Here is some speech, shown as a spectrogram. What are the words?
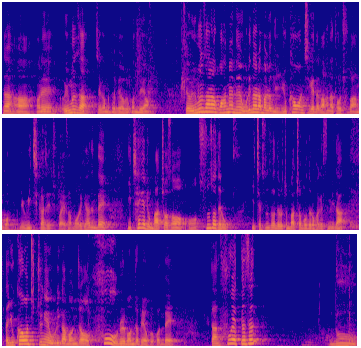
자, 어, 우리 의문사 지금부터 배워볼 건데요. 의문사라고 하면은 우리나라 말로는 육하원칙에다가 하나 더 추가한 거, 위치까지 추가해서 뭐 이렇게 하는데 이 책에 좀 맞춰서 어, 순서대로 이 책 순서대로 좀 맞춰보도록 하겠습니다. 육하원칙 중에 우리가 먼저 후를 먼저 배워볼 건데 일단 후의 뜻은 누.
